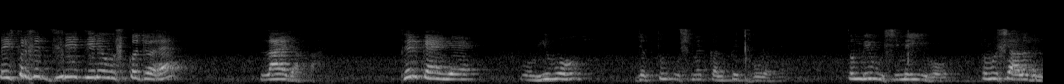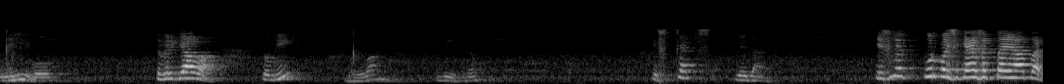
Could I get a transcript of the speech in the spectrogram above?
तो इस तरह से धीरे धीरे उसको जो है, लाया जाता फिर कहेंगे, तुम ही वो जब तुम उसमें कल्पित हुए तुम भी उसी में ही हो। तुम उससे अलग नहीं हो। तो फिर क्या हुआ? तुम ही भगवान, तुम ही ब्रह्म। स्टेप्स वेदांत। इसलिए पूर्व पक्ष कह सकता है यहाँ पर,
